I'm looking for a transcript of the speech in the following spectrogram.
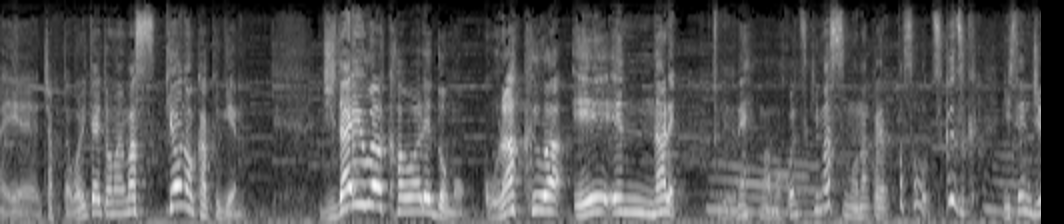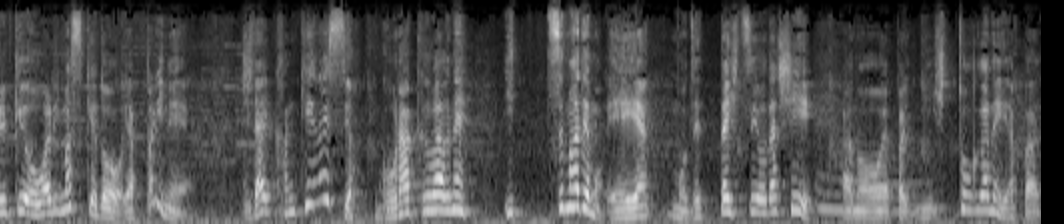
えーチャプター終わりたいと思います。今日の格言。時代は変われども娯楽は永遠なれ。というね。まあもうこれつきます。もうなんかやっぱそうつくづく。2019終わりますけどやっぱりね時代関係ないっすよ。娯楽はねいっつまでも永遠。もう絶対必要だしうん。あのやっぱり人がねやっぱ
